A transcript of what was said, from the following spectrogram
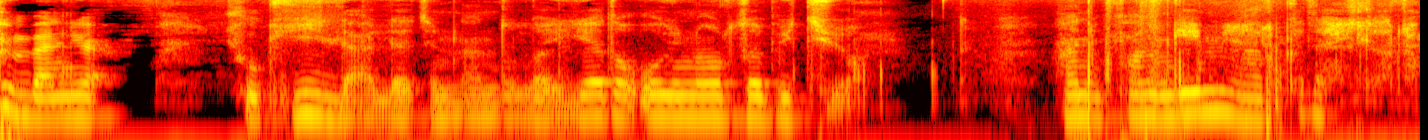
ben ya çok iyi ilerlediğimden dolayı ya da oyun orada bitiyor. Hani fan game ya arkadaşlar.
